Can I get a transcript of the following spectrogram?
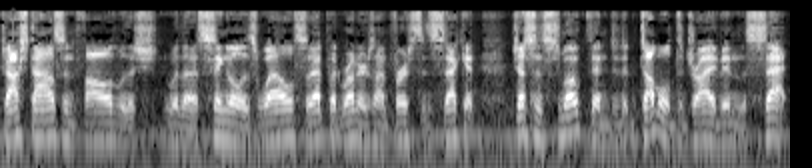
Josh Donaldson followed with a with a single as well, so that put runners on first and second. Justin Smoak then d- doubled to drive in the set.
